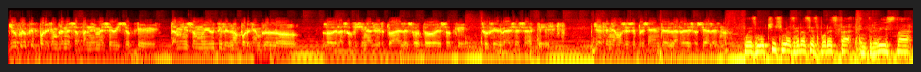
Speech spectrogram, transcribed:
yo creo que por ejemplo en esa pandemia se ha visto que también son muy útiles, ¿no? Por ejemplo lo, lo de las oficinas virtuales o todo eso que surge gracias a que ya teníamos ese precedente de las redes sociales, ¿no? Pues muchísimas gracias por esta entrevista.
